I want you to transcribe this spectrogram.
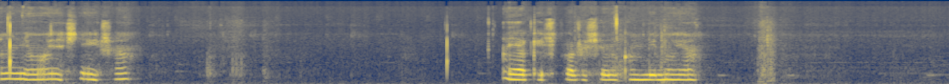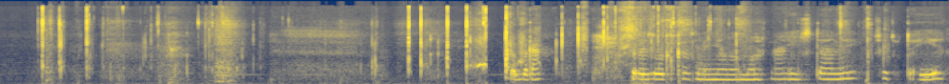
ona ma jaśniejsze. A jakieś kolory się wykombinuje. Dobra. Fryzurka zmieniona, można iść dalej. Co tutaj jest?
